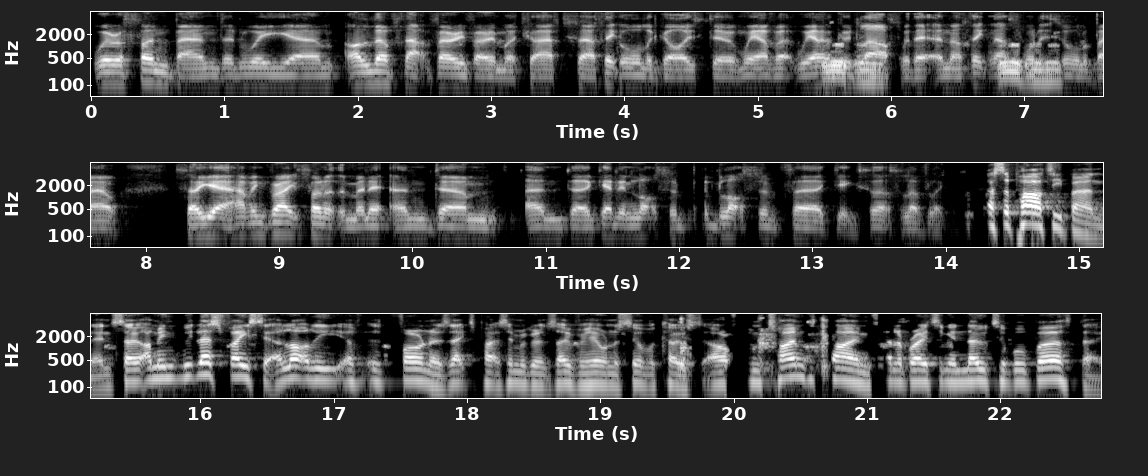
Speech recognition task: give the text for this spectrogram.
we're a fun band, and we um, I love that very very much. I have to say, I think all the guys do, and we have a we have a good Mhm. laugh with it, and I think that's what it's all about. So yeah, having great fun at the minute, and um, and uh, getting lots of lots of uh, gigs. So that's lovely. That's a party band then. So I mean, we, let's face it. A lot of the uh, foreigners, expats, immigrants over here on the Silver Coast are from time to time celebrating a notable birthday.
